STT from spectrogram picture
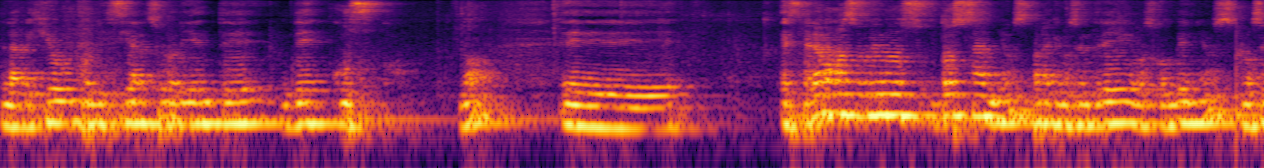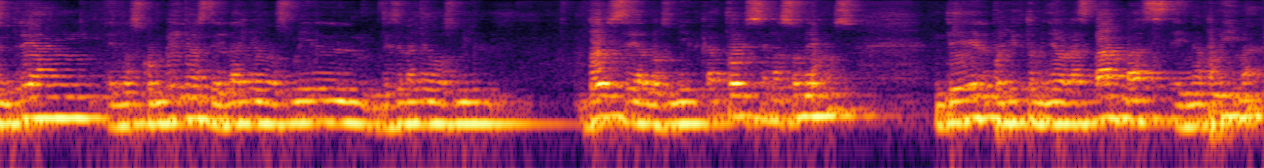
la región policial suroriente de Cusco. ¿no? Esperamos más o menos dos años para que nos entreguen los convenios. Nos entregan en los convenios del año 2000, desde el año 2012 a 2014 más o menos, del proyecto minero Las Bambas en Apurima.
